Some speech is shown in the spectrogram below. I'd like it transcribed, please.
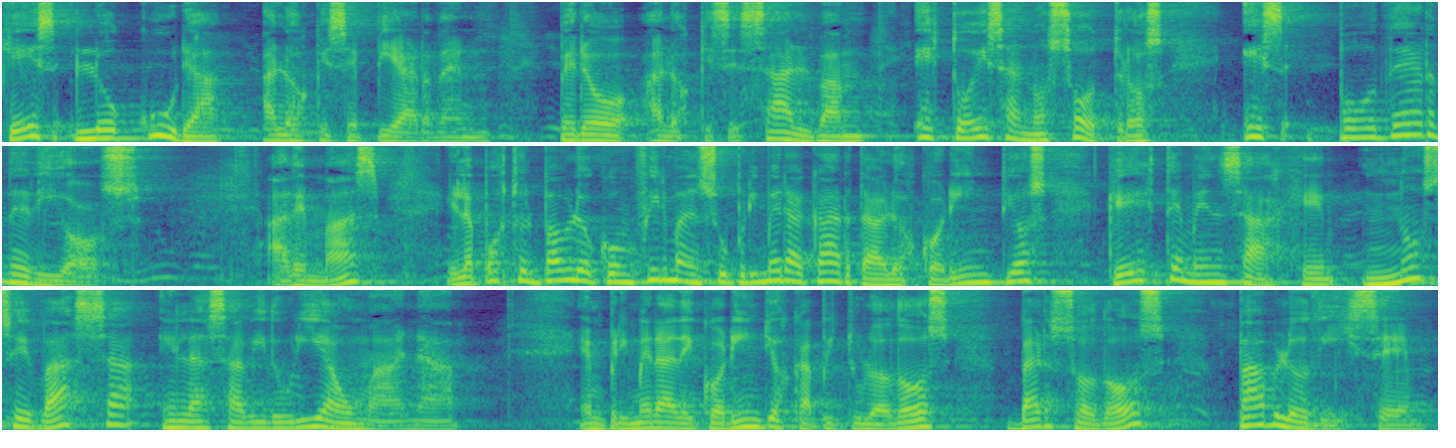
que es locura a los que se pierden, pero a los que se salvan, esto es a nosotros, es poder de Dios. Además, el apóstol Pablo confirma en su primera carta a los Corintios que este mensaje no se basa en la sabiduría humana. En Primera de Corintios capítulo 2, verso 2, Pablo dice:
